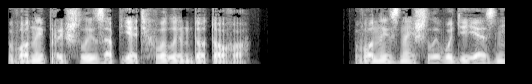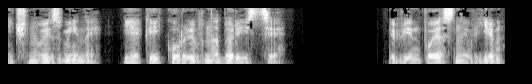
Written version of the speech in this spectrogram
Вони прийшли за п'ять хвилин до того. Вони знайшли водія з нічної зміни, який курив на доріжці. Він пояснив їм,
